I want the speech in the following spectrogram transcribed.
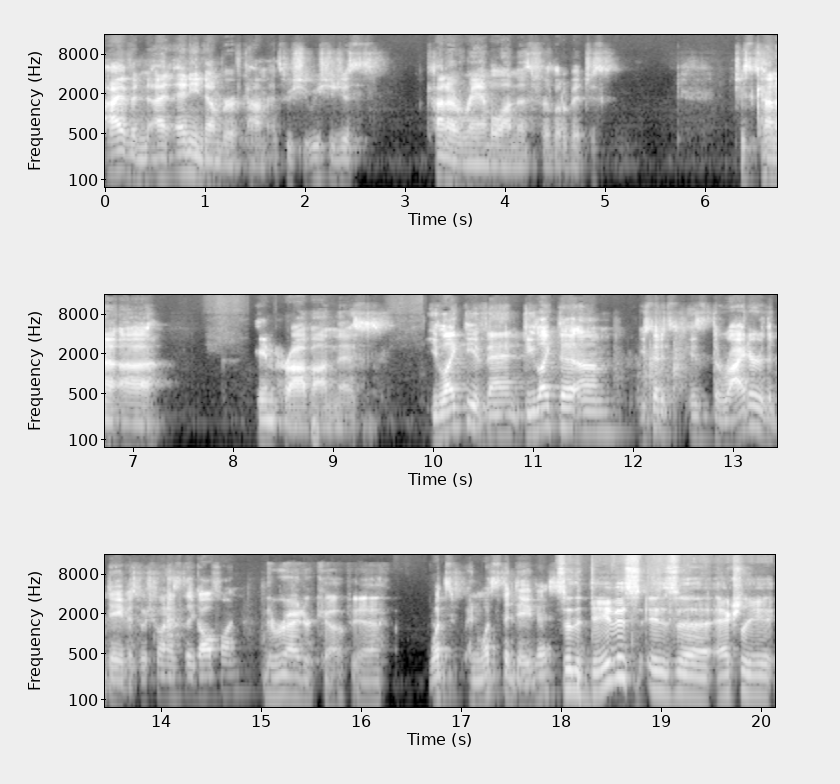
I have an, any number of comments. We should we should just kind of ramble on this for a little bit. Just just kind of uh, improv on this. You like the event? Do you like the um? You said it's is the Ryder or the Davis? Which one is the golf one? The Ryder Cup, yeah. What's and what's the Davis? So the Davis is uh, actually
